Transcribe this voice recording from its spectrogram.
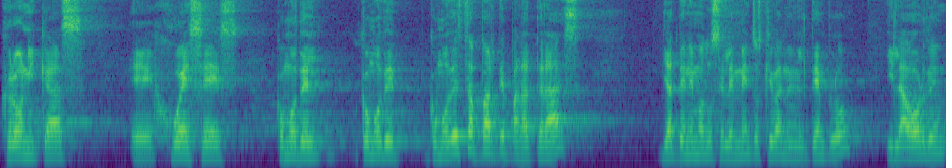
crónicas, eh, jueces, como, del, como, de, como de esta parte para atrás, ya tenemos los elementos que iban en el templo y la orden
